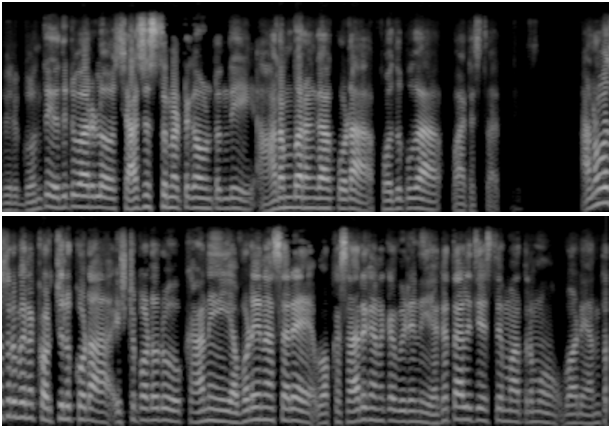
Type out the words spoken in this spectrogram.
వీరు గొంతు ఎదుటివారిలో శాసిస్తున్నట్టుగా ఉంటుంది. ఆడంబరంగా కూడా పొదుపుగా పాటిస్తారు. అనవసరమైన ఖర్చులు కూడా ఇష్టపడరు. కానీ ఎవడైనా సరే ఒక్కసారి గనక వీడిని ఎగతాళి చేస్తే మాత్రము వాడు ఎంత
